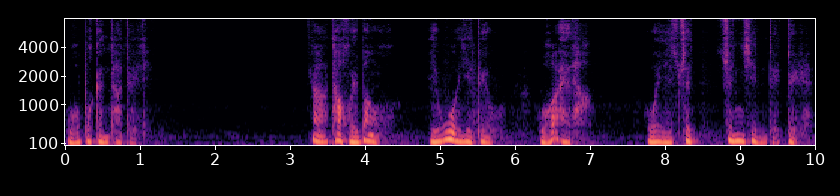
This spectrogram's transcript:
我不跟他对立。啊，他回报我，以恶意对我，我爱他，我以尊尊敬对对人，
